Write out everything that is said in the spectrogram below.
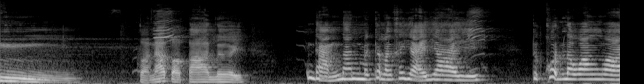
มต่อหน้าต่อตาเลยหนามนั่นมันกำลังขยายใหญ่ ทุกคนระวังไว้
